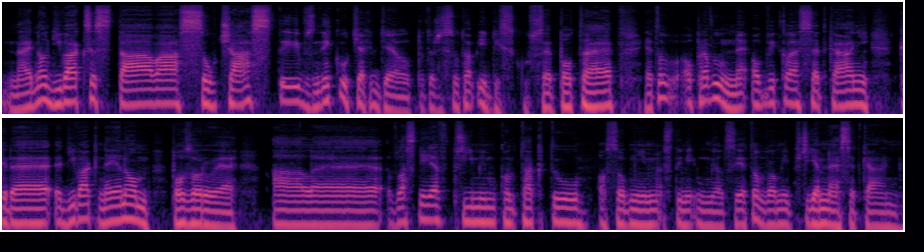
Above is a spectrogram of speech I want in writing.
najednou divák se stává součástí vzniku těch děl, protože jsou tam i diskuse poté. Je to opravdu neobvyklé setkání, kde divák nejenom pozoruje, ale vlastně je v přímém kontaktu osobním s těmi umělci. Je to velmi příjemné setkání.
